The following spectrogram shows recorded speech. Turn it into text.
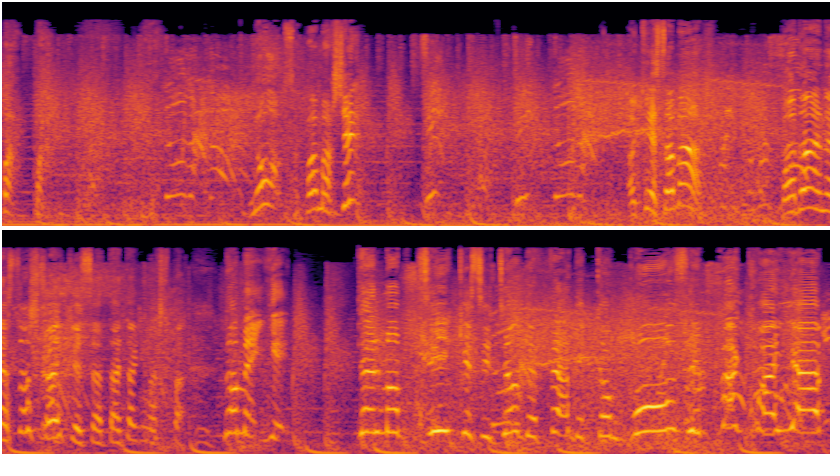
Bah, bah, bah. Non, ça n'a pas marché! Ok, ça marche! Pendant un instant, je croyais que cette attaque marche pas. Non, mais il est tellement petit que c'est dur de faire des combos! C'est pas croyable!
